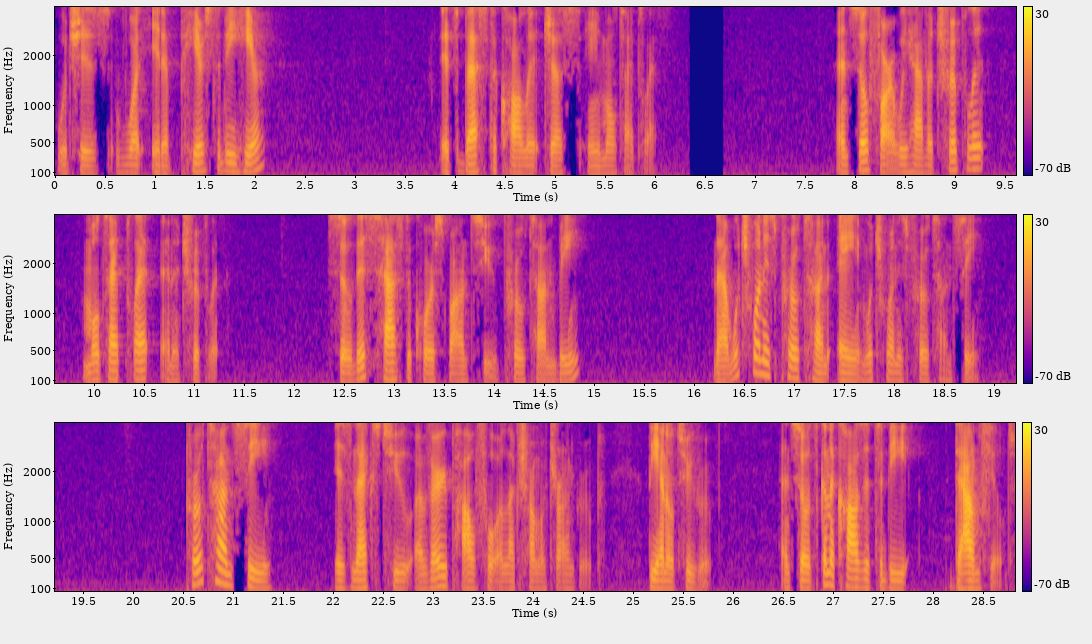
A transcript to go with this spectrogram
which is what it appears to be here, it's best to call it just a multiplet. And so far we have a triplet, multiplet, and a triplet. So this has to correspond to proton B. Now which one is proton A and which one is proton C? Proton C is next to a very powerful electron withdrawing group, the NO2 group. And so it's going to cause it to be downfield.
